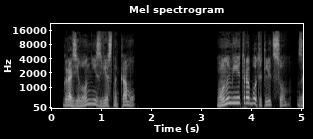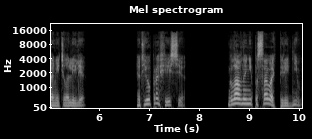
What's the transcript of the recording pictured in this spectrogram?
— грозил он неизвестно кому. «Он умеет работать лицом», — заметила Лилия. «Это его профессия. Главное не пасовать перед ним.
